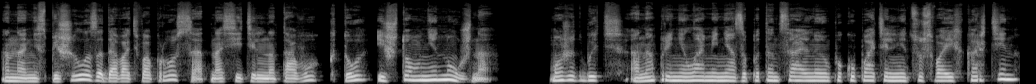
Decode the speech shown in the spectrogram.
Она не спешила задавать вопросы относительно того, кто и что мне нужно. Может быть, она приняла меня за потенциальную покупательницу своих картин?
